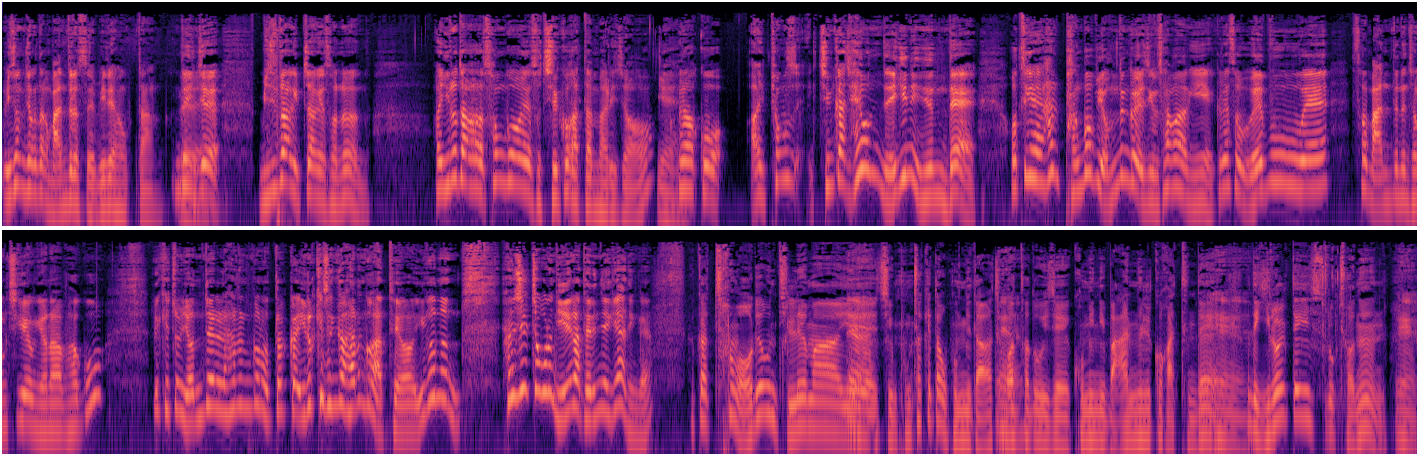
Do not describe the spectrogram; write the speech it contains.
위성정당 만들었어요. 미래한국당. 근데 네네. 이제 민주당 입장에서는 아 이러다가 선거에서 질 것 같단 말이죠. 예. 그래갖고 아니 평소 지금까지 해온 얘기는 있는데 어떻게 한 방법이 없는 거예요 지금 상황이. 그래서 외부에서 만드는 정치개혁 연합하고 이렇게 좀 연대를 하는 건 어떨까 이렇게 생각하는 것 같아요. 이거는 현실적으로는 이해가 되는 얘기 아닌가요? 그러니까 참 어려운 딜레마에 예. 지금 봉착했다고 봅니다. 저 예. 같아도 이제 고민이 많을 것 같은데. 예. 근데 이럴 때일수록 저는 예. 우-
